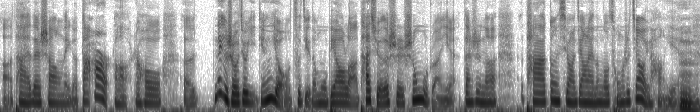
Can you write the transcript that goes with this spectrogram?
啊他还在上那个大二啊，然后呃那个时候就已经有自己的目标了。他学的是生物专业，但是呢，他更希望将来能够从事教育行业。嗯。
